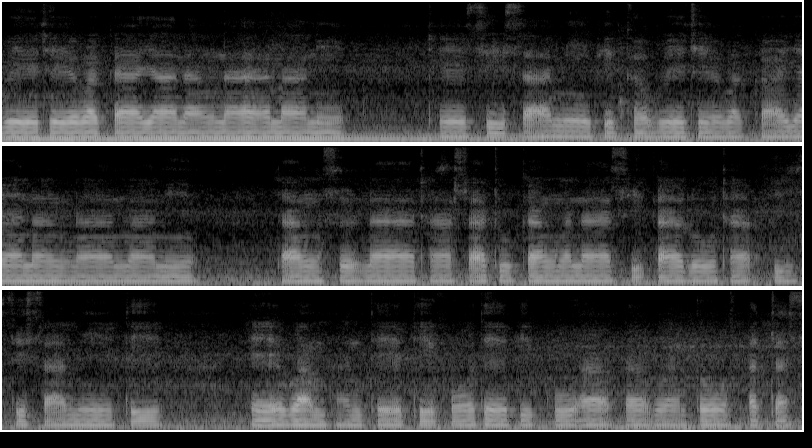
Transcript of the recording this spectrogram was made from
เวเทวกายานังนามานิเท สามิภิกขเวเทวกายานังนามานิตังสุนาทาสาธุกังมนาสิกาโลทะปิสิสามิติเอวัมพันเตติโคเทภิกขุอาภาวันโตปัจจโส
